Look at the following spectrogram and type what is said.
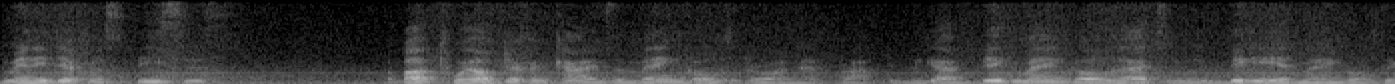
many different species. About 12 different kinds of mangoes grow on that property. We got big mangoes, actually big head mangoes, they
